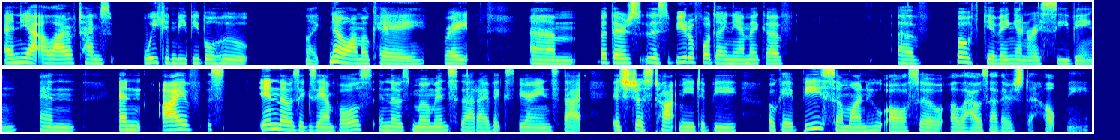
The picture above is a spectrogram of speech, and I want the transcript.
and yet a lot of times we can be people who like, no, I'm okay, right? Um, but there's this beautiful dynamic of of both giving and receiving, and and I've in those examples, in those moments that I've experienced that, it's just taught me to be okay, be someone who also allows others to help me.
